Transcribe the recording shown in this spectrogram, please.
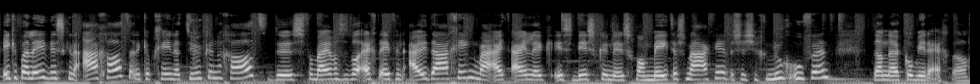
Ik heb alleen wiskunde A gehad en ik heb geen natuurkunde gehad. Dus voor mij was het wel echt even een uitdaging. Maar uiteindelijk is wiskunde is gewoon meters maken. Dus als je genoeg oefent, dan uh, kom je er echt wel.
